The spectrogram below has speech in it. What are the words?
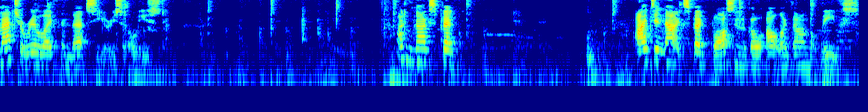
match of real life in that series at least. I did not expect. I did not expect Boston to go out like that on the Leafs.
